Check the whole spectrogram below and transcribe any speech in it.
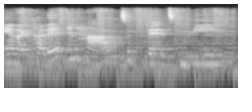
and I cut it in half to fit the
